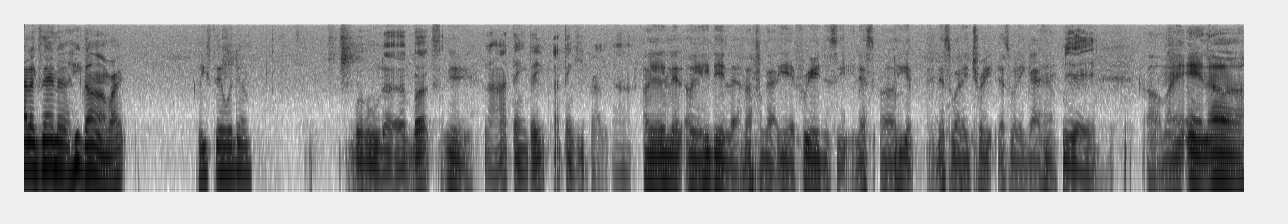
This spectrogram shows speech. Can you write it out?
Alexander, he gone, right? He still with them? With who the uh, Bucks? Yeah. Nah, I think they. I think he probably gone. Oh yeah, he let, oh yeah, he did left. I forgot. Yeah, free agency. That's uh he got, that's why they trade that's why they got him. Yeah. Oh man. And uh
